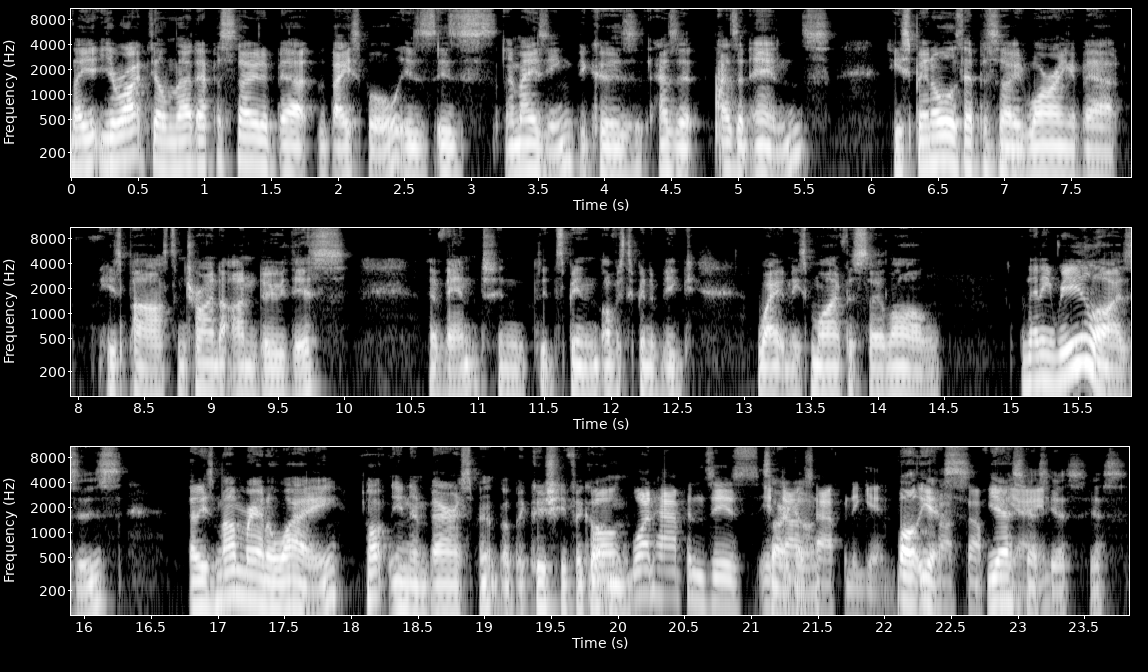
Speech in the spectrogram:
No, you- you're right, Dylan. That episode about the baseball is is amazing because as it as it ends, he spent all this episode worrying about his past and trying to undo this event, and it's been obviously been a big weight in his mind for so long. But then he realizes that his mum ran away, not in embarrassment, but because she well, forgotten. what happens is it Sorry, go does on. happen again. Well, yes, fucks up the yes, yes, yes, yes.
